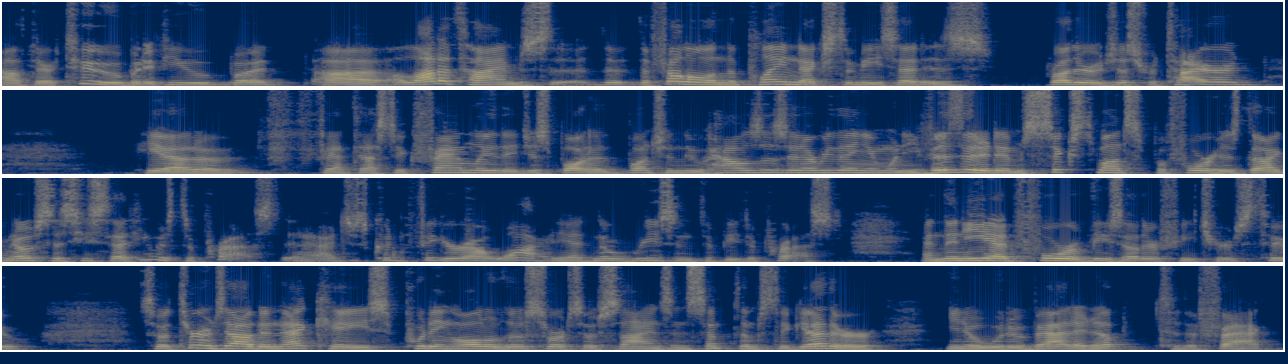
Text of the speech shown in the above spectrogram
out there too. But if you, but uh, a lot of times, the, the fellow on the plane next to me said his brother had just retired. He had a fantastic family. They just bought a bunch of new houses and everything. And when he visited him six months before his diagnosis, he said he was depressed. And I just couldn't figure out why. He had no reason to be depressed. And then he had four of these other features too. So it turns out in that case, putting all of those sorts of signs and symptoms together, you know, would have added up to the fact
